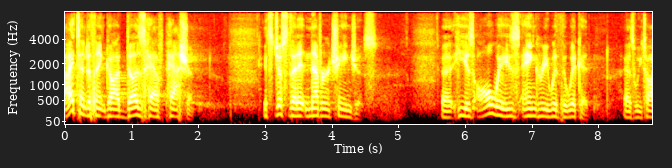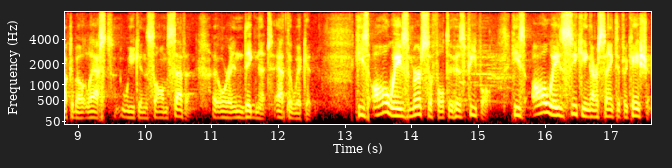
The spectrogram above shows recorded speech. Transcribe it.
I tend to think God does have passion. It's just that it never changes. Uh, he is always angry with the wicked, as we talked about last week in Psalm 7, uh, or indignant at the wicked. He's always merciful to his people, he's always seeking our sanctification.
